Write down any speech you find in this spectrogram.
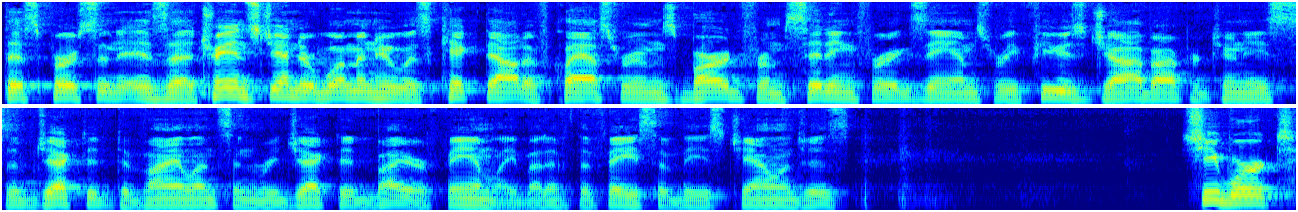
this person is a transgender woman who was kicked out of classrooms, barred from sitting for exams, refused job opportunities, subjected to violence, and rejected by her family. But if the face of these challenges, she worked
